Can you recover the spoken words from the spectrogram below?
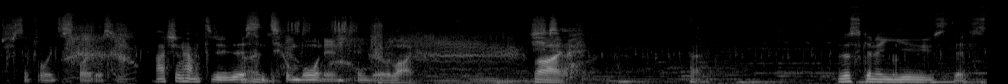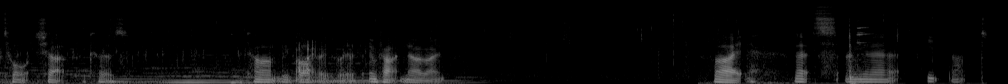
Just avoid the spiders. Imagine having to do this Right. until morning in real life. Right. Okay. I'm just gonna use this torch up because I can't be Right. bothered with. In fact, no, I won't. Right. Let's. I'm gonna eat that.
